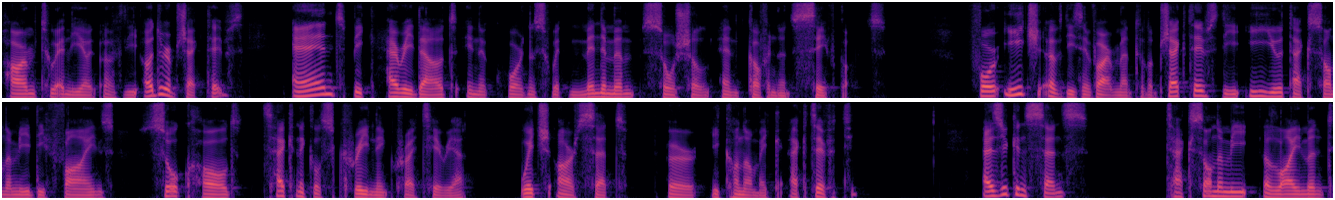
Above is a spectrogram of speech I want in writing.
harm to any of the other objectives and be carried out in accordance with minimum social and governance safeguards. For each of these environmental objectives, the EU taxonomy defines so called technical screening criteria, which are set per economic activity. As you can sense, taxonomy alignment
